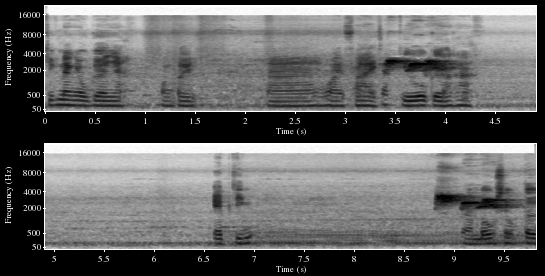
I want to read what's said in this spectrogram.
Chức năng ok nha phong phi à, wifi các kiểu ok hết ha. F9 RAM 464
